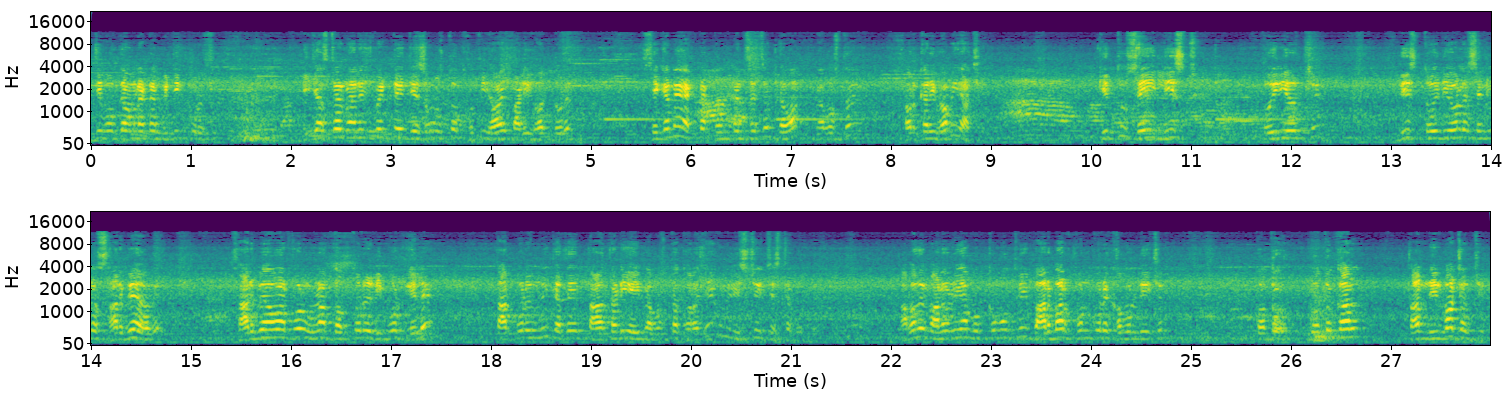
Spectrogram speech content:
ইতিমধ্যে আমরা একটা মিটিং করেছি ডিজাস্টার ম্যানেজমেন্টে যে সমস্ত ক্ষতি হয় বাড়িঘর ধরে সেখানে একটা কম্পেনসেশন দেওয়ার ব্যবস্থা সরকারিভাবেই আছে। কিন্তু সেই লিস্ট তৈরি হচ্ছে। লিস্ট তৈরি হলে সেগুলো সার্ভে হবে। সার্ভে হওয়ার পর ওনার দপ্তরে রিপোর্ট গেলে তারপরে উনি যাতে তাড়াতাড়ি এই ব্যবস্থা করা যায়, উনি নিশ্চয়ই চেষ্টা করবেন। আমাদের মাননীয় মুখ্যমন্ত্রী বারবার ফোন করে খবর দিয়েছেন। গত, গতকাল তার নির্বাচন ছিল।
